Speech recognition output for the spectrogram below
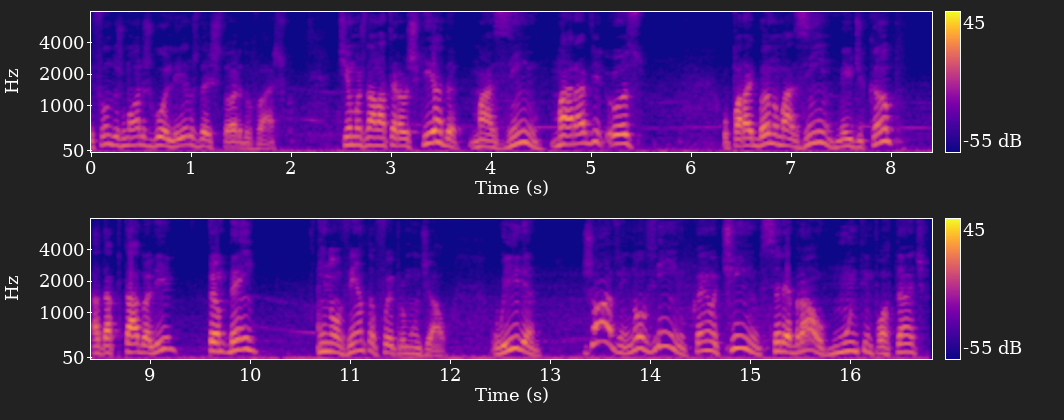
e foi um dos maiores goleiros da história do Vasco. Tínhamos na lateral esquerda Mazinho, maravilhoso. O paraibano Mazinho, meio de campo, adaptado ali, também em 90 foi para o Mundial. William, Jovem, novinho, canhotinho, cerebral, muito importante.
